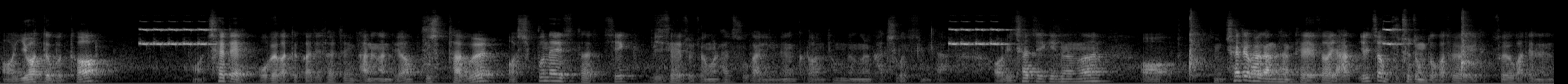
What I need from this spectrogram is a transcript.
어, 2W부터 최대 500W까지 설정이 가능한데요. 9 stop을 10분의 1 stop씩 미세 조정을 할 수가 있는 그런 성능을 갖추고 있습니다. 어, 리차지 기능은 어, 최대 발광 상태에서 약 1.9초 정도가 소요, 소요가 되는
